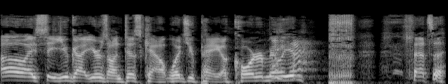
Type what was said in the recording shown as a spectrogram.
Oh, I see. You got yours on discount. What'd you pay? A quarter million? Pfft, that's a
